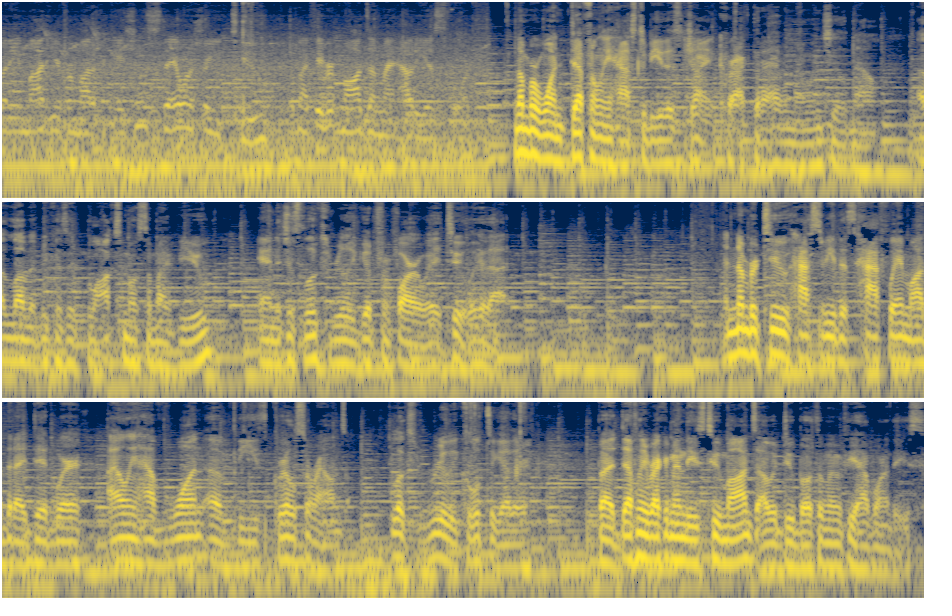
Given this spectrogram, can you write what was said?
everybody, Emad here from Emadifications. Today I want to show you two of my favorite mods on my Audi S4. Number one definitely has to be this giant crack that I have in my windshield now. I love it because it blocks most of my view and it just looks really good from far away too. Look at that. And number two has to be this halfway mod that I did where I only have one of these grill surrounds. Looks really cool together. But definitely recommend these two mods. I would do both of them if you have one of these.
